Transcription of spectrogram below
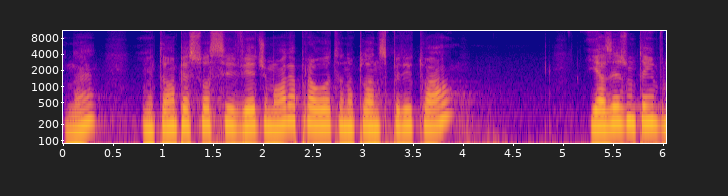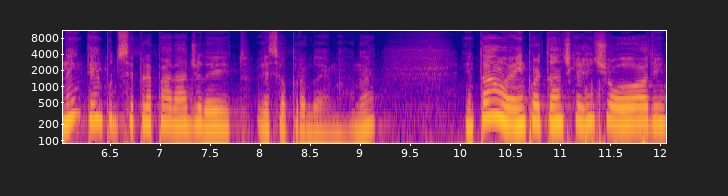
né? Então a pessoa se vê de uma hora para outra no plano espiritual e às vezes não tem nem tempo de se preparar direito. Esse é o problema, né? Então é importante que a gente ore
